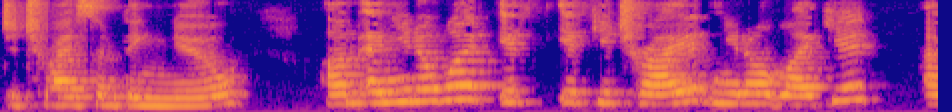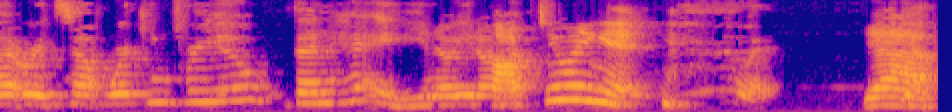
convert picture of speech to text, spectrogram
to try something new. Um, and you know what? If if you try it and you don't like it, uh, or it's not working for you, then hey, you know, you don't stop doing it. Do it. yeah. yeah.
